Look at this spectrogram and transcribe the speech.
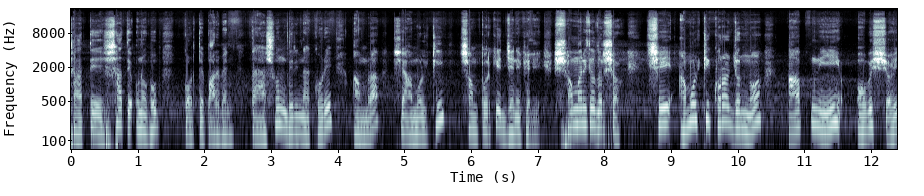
সাথে সাথে অনুভব করতে পারবেন। তাই আসুন দেরি না করে আমরা সে আমলটি সম্পর্কে জেনে ফেলি। সম্মানিত দর্শক, সেই আমলটি করার জন্য আপনি অবশ্যই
